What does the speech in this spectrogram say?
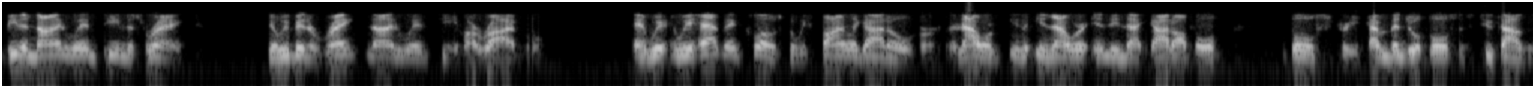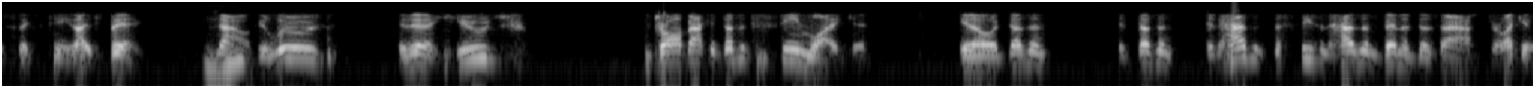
Beat a nine-win team that's ranked. You know, we've been a ranked nine-win team, our rival, and we we have been close, but we finally got over, and now we're you know, now we're ending that god awful bowl streak. Haven't been to a bowl since 2016. That's big. Mm-hmm. Now, if you lose, is it a huge drawback? It doesn't seem like it. You know, it doesn't. It doesn't. It hasn't. the season hasn't been a disaster. Like it,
